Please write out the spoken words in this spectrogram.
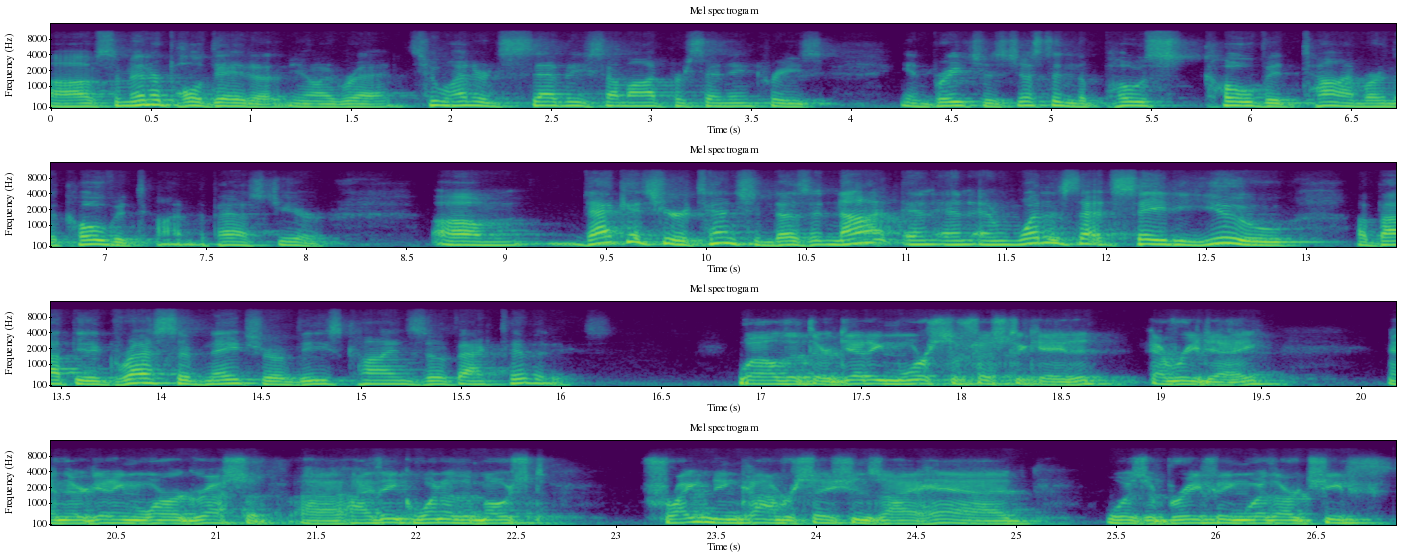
Uh, some Interpol data, you know, I read 270 some odd percent increase in breaches just in the post-COVID time or in the COVID time, the past year. Um, that gets your attention, does it not? And, and, and what does that say to you about the aggressive nature of these kinds of activities? Well, that they're getting more sophisticated every day and they're getting more aggressive. Uh, I think one of the most frightening conversations I had was a briefing with our chief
